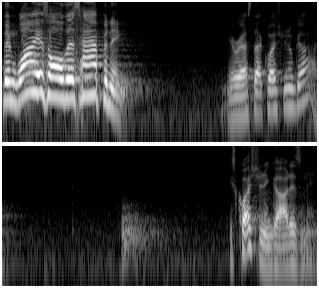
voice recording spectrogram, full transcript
then why is all this happening? You ever ask that question of God? He's questioning God, isn't he?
